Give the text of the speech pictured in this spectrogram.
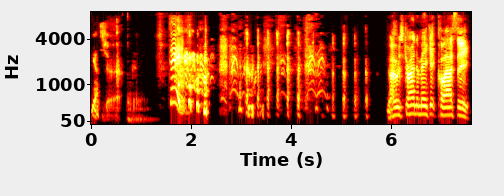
Yes. Yeah. Dave. I was trying to make it classy.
